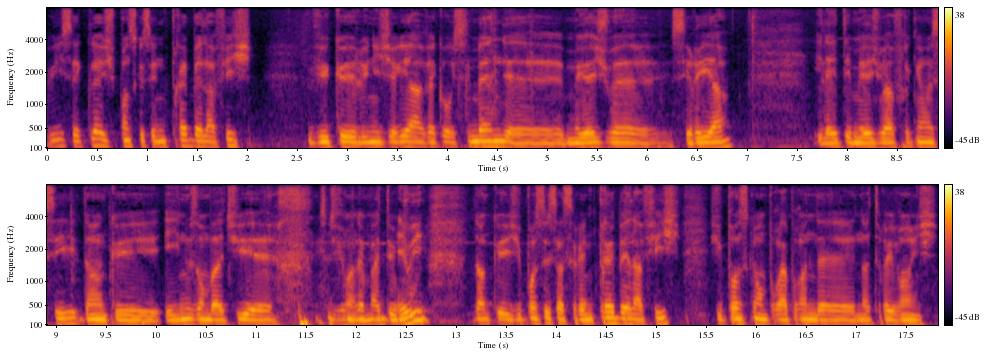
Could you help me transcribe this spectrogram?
Oui, c'est clair. Je pense que c'est une très belle affiche. Vu que le Nigeria, avec Osimhen, euh, meilleur joueur Serie A, il a été meilleur joueur africain aussi. Donc, euh, et ils nous ont battus euh, durant le match de Eh poule. oui. Donc, euh, je pense que ça serait une très belle affiche. Je pense qu'on pourra prendre notre revanche.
